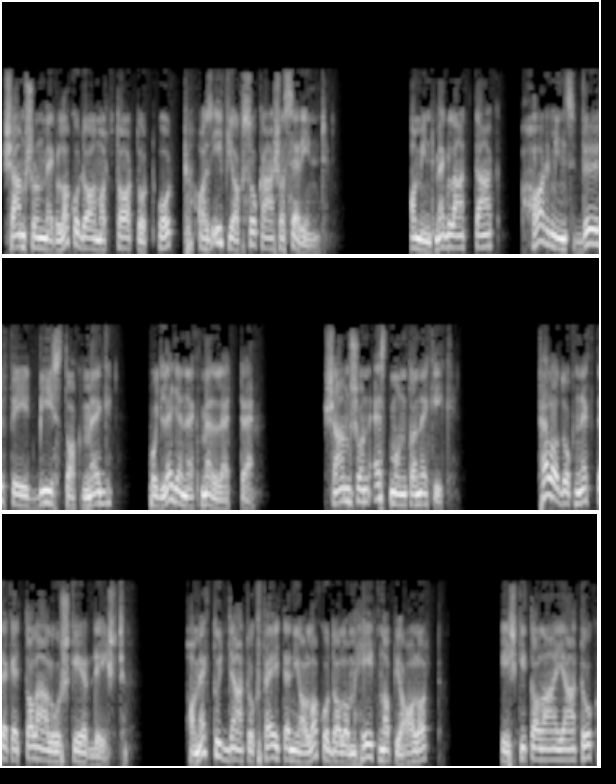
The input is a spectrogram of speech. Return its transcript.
Sámson meg lakodalmat tartott ott az ifjak szokása szerint. Amint meglátták, harminc bőfét bíztak meg, hogy legyenek mellette. Sámson ezt mondta nekik. Feladok nektek egy találós kérdést. Ha meg tudjátok fejteni a lakodalom hét napja alatt, és kitaláljátok,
